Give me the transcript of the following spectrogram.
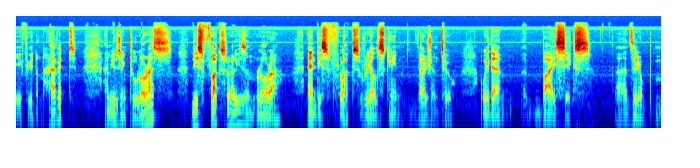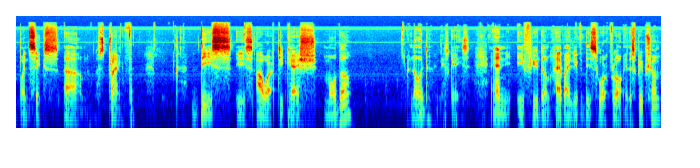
if you don't have it. I'm using two LoRa's. This Flux Realism LoRa and this Flux Real Skin version 2 with a by 6 uh, 0.6 um, strength. This is our TeaCache model node in this case. And if you don't have I leave this workflow in description.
